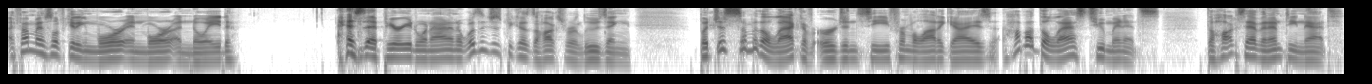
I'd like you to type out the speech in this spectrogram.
I found myself getting more and more annoyed as that period went on. And it wasn't just because the Hawks were losing, but just some of the lack of urgency from a lot of guys. How about the last two minutes? The Hawks have an empty net.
